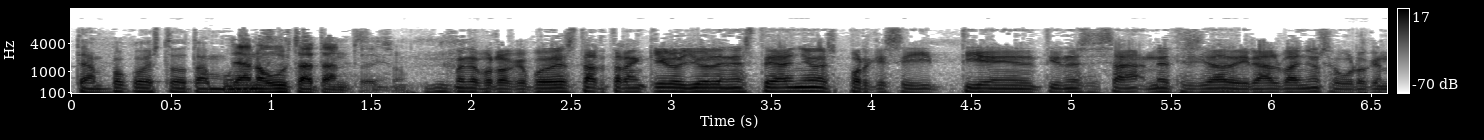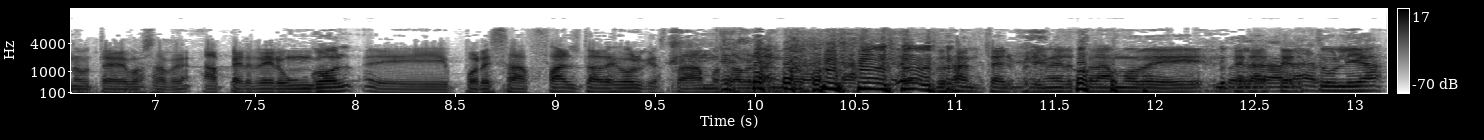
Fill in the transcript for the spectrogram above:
tampoco es todo tan bueno. Ya no gusta tanto eso. Bueno, por lo que puedes estar tranquilo, Julen, este año es porque si tiene- tienes esa necesidad de ir al baño, seguro que no te vas a, pe- a perder un gol eh, por esa falta de gol que estábamos hablando durante el primer tramo de, de la tertulia.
